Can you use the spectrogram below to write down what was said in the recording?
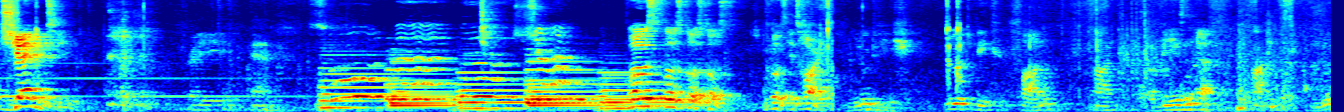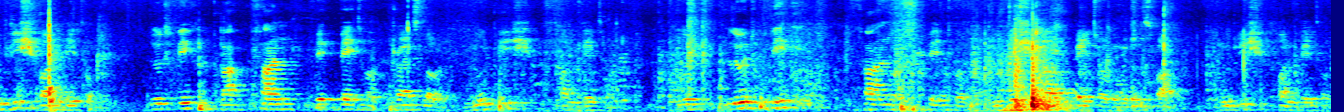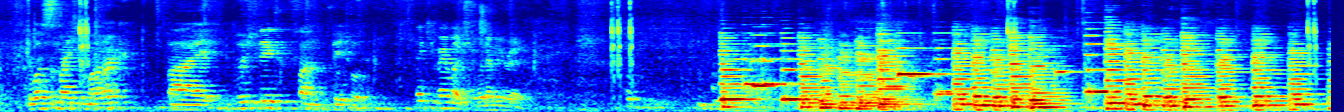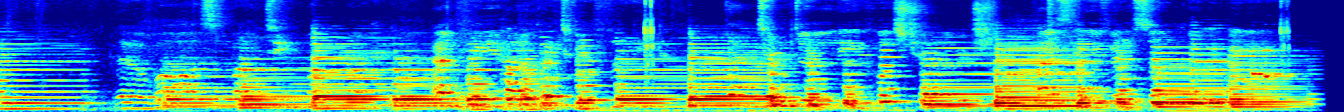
Genty. Ready, and. Close, close, close, close. Close, it's hard. Ludwig. Ludwig Van. van, V is an F. van. Ludwig van Beethoven. Ludwig va- van Beethoven. Try it slower. Ludwig van Beethoven. Ludwig van Beethoven. Ludwig of Beethoven, which is father. Ludwig van Beethoven. Was the Mighty Monarch by Ludwig van Beethoven. Thank you very much for whatever you read.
